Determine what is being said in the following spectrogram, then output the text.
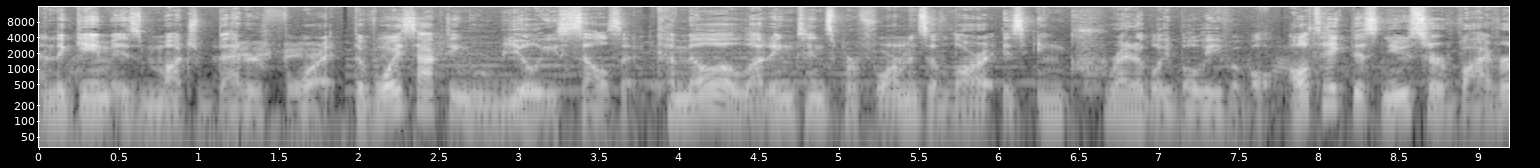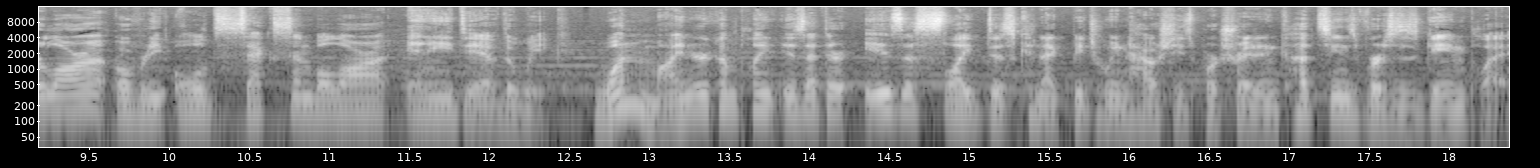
and the game is much better for it. The voice acting really sells it. Camilla Luddington's performance of Lara is incredibly believable. I'll take this new Survivor Lara over the old sex symbol Lara any day of the week. One minor complaint is that there is a slight disconnect between how she's portrayed in cutscenes versus gameplay.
